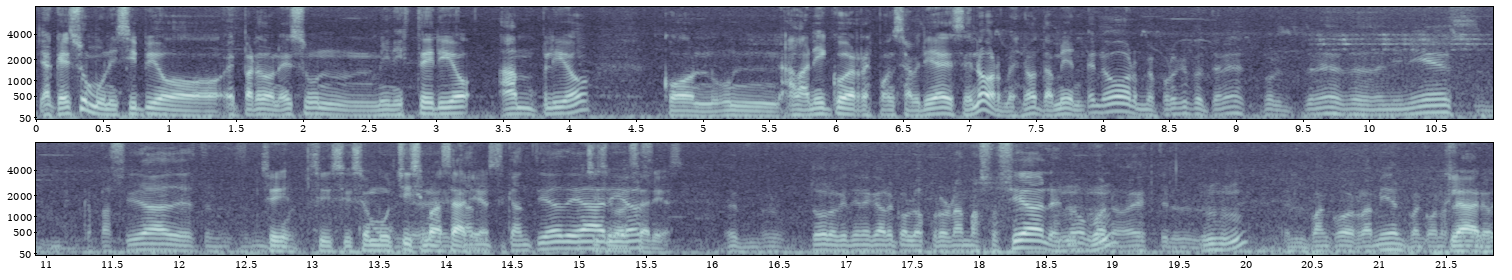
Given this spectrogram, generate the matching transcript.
Ya que es un municipio, eh, perdón, es un ministerio amplio con un abanico de responsabilidades enormes, ¿no? También. Enormes, por ejemplo, tenés, tenés desde niñez capacidades. Sí, sí, sí, son muchísimas áreas. Cantidad de áreas. Todo lo que tiene que ver con los programas sociales, ¿no? Bueno, este, el, Banco de Herramientas, Banco Nacional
